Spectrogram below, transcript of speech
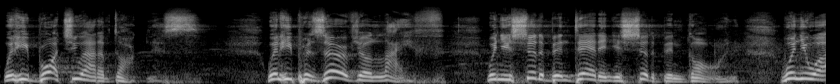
when He brought you out of darkness, when He preserved your life, when you should have been dead and you should have been gone, when you were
